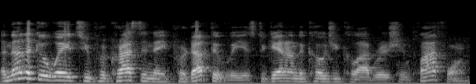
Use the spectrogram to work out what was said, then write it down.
Another good way to procrastinate productively is to get on the CoGI collaboration platform.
